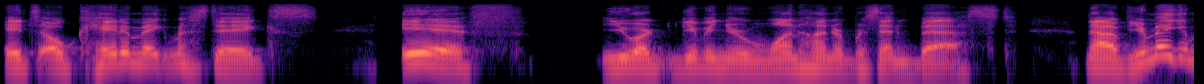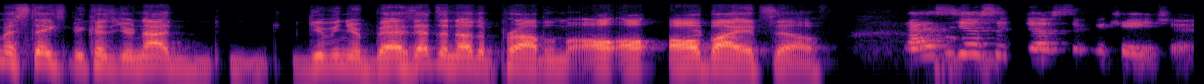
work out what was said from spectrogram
it's okay to make mistakes if you are giving your 100% best. Now, if you're making mistakes because you're not giving your best, that's another problem all, all, all by itself. That's just a justification.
